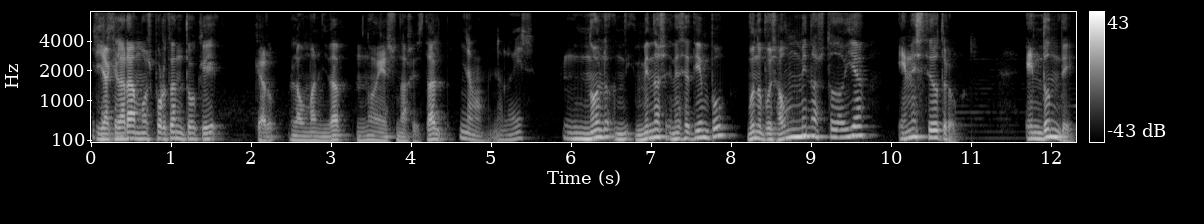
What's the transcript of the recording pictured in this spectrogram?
es Y así. aclaramos, por tanto, que, claro, la humanidad no es una gestalt. No, no lo es. No lo- menos en ese tiempo, bueno, pues aún menos todavía en este otro. ¿En dónde?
